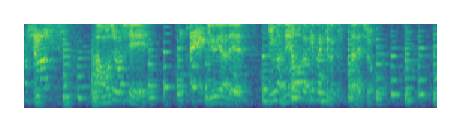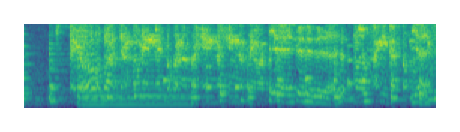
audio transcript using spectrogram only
もしもし。あもしもし。はい。ゆうやです。今電話かけたけど切ったでしょ。来たよ。おばあちゃんごめんねとかなんか変な変な電話いやいや違う違う違う。違うもう詐欺だと思う。いや違う違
